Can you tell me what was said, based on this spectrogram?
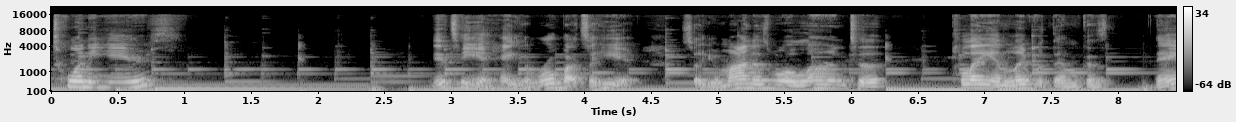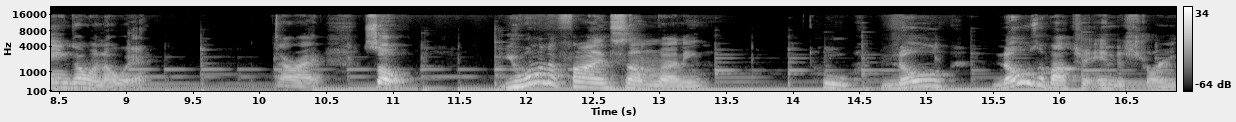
20 years. It's here. Hey, the robots are here. So you might as well learn to play and live with them because they ain't going nowhere. All right. So you want to find somebody who knows knows about your industry,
